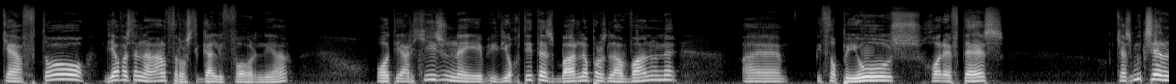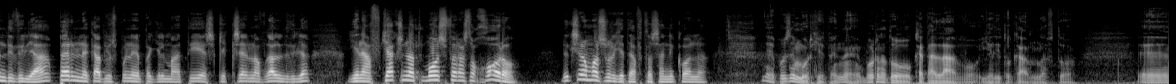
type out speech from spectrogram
Και αυτό διάβασα ένα άρθρο στην Καλιφόρνια ότι αρχίζουν οι ιδιοκτήτες μπαρ να προσλαμβάνουν ε, ηθοποιούς, χορευτές και ας μην ξέρουν τη δουλειά, παίρνουν κάποιους που είναι επαγγελματίες και ξέρουν να βγάλουν τη δουλειά για να φτιάξουν ατμόσφαιρα στο χώρο. Δεν ξέρω αν σου έρχεται αυτό σαν εικόνα. Ναι, πώς δεν μου έρχεται, ναι. Μπορώ να το καταλάβω γιατί το κάνουν αυτό. Ε,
